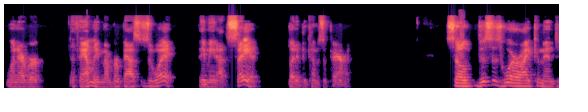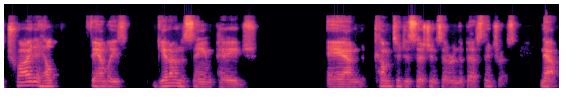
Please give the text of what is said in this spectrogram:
whenever the family member passes away. They may not say it, but it becomes apparent. So, this is where I come in to try to help families get on the same page and come to decisions that are in the best interest. Now,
